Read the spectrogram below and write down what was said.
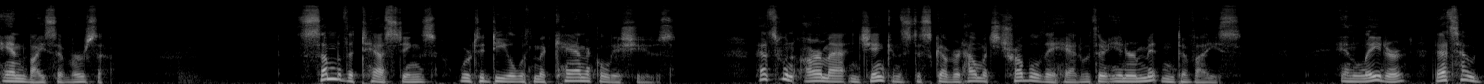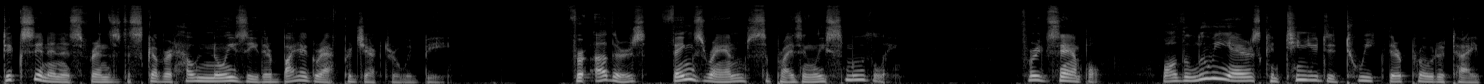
and vice versa. Some of the testings were to deal with mechanical issues. That's when Armat and Jenkins discovered how much trouble they had with their intermittent device. And later, that's how Dickson and his friends discovered how noisy their biograph projector would be. For others, things ran surprisingly smoothly. For example, while the Lumieres continued to tweak their prototype,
